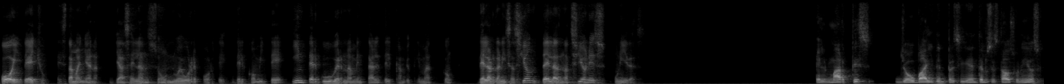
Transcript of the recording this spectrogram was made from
Hoy, de hecho, esta mañana ya se lanzó un nuevo reporte del Comité Intergubernamental del Cambio Climático de la Organización de las Naciones Unidas. El martes, Joe Biden, presidente de los Estados Unidos,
